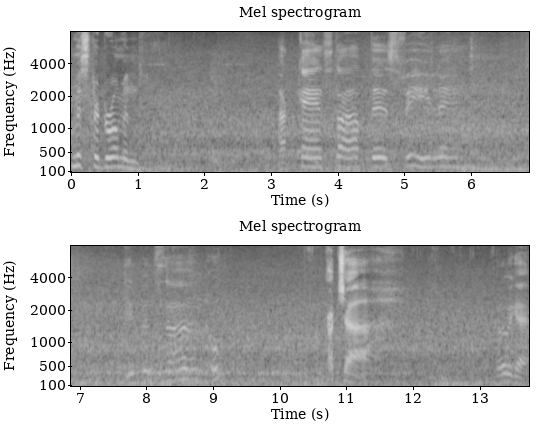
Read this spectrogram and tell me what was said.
Mr. Drummond. I can't stop this feeling. Deep inside. Oh. Gotcha. What do we got?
